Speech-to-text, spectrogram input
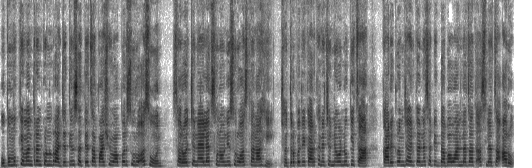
उपमुख्यमंत्र्यांकडून राज्यातील सत्तेचा पाशवी वापर सुरू असून सर्वोच्च न्यायालयात सुनावणी सुरू असतानाही छत्रपती कारखान्याच्या निवडणुकीचा कार्यक्रम जाहीर करण्यासाठी दबाव आणला जात असल्याचा आरोप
